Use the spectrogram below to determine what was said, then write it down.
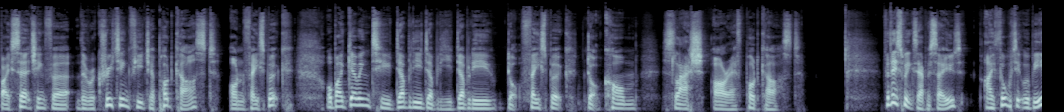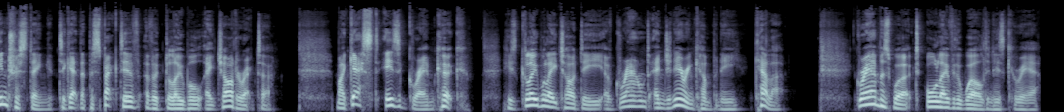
by searching for the Recruiting Future podcast on Facebook or by going to www.facebook.com slash rfpodcast. For this week's episode, I thought it would be interesting to get the perspective of a global HR director. My guest is Graeme Cook, who's global HRD of ground engineering company Keller. Graeme has worked all over the world in his career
